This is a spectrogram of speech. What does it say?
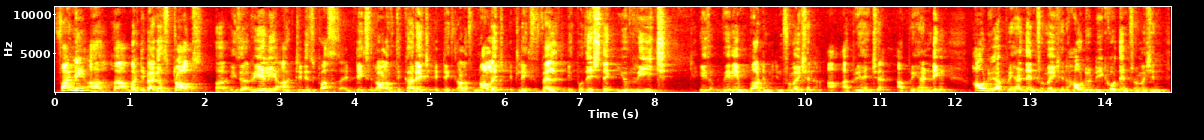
finding a, a multi-bagger stocks uh, is a really a tedious process. It takes a lot of the courage. It takes a lot of knowledge. It takes wealth, positioning, you reach is very important. Information uh, apprehension, apprehending. How do you apprehend the information? How do you decode the information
